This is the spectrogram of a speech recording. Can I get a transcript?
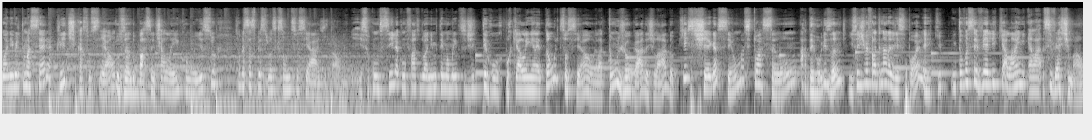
o anime ele tem uma séria crítica social, usando bastante além como isso, sobre essas pessoas que são antissociais e tal, né? Isso concilia com o fato do anime ter momentos de terror, porque a Len ela é tão antissocial, ela é tão jogada de lado, que chega a ser uma situação aterrorizante. Isso a gente vai falar até nada de spoiler, que então você vê ali que a Line ela se veste mal,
